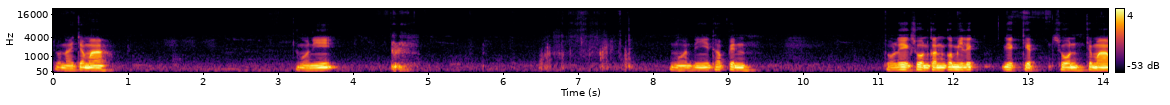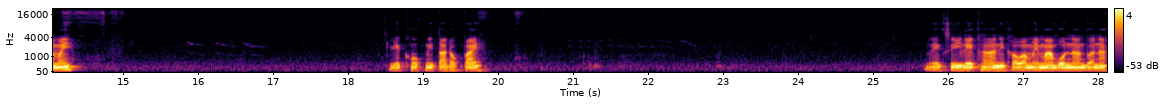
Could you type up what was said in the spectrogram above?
ตัวไหนจะมางวดนี้ งวดนี้ถ้าเป็น ตัวเลขโซนกันก็มีเลขเลขเจ็ดโซนจะมาไหมเลขหกนี่ตัดออกไป เลขสี่เลขห้านี่เขาว่าไม่มาบนนั่นเพื่อนนะ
